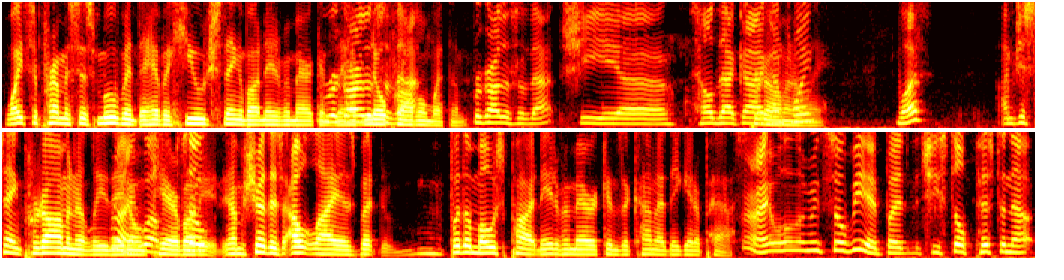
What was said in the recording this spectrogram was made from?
white supremacist movement. They have a huge thing about Native Americans. They have no of that, problem with them. regardless of that, she uh, held that guy at gunpoint. What? I'm just saying predominantly they Right, don't well, care about so- it. I'm sure there's outliers, but for the most part, Native Americans are kind of they get a pass. All right. Well, I mean, so be it. But she's still pissed in that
